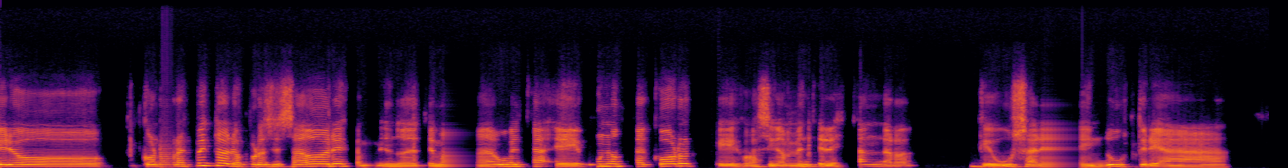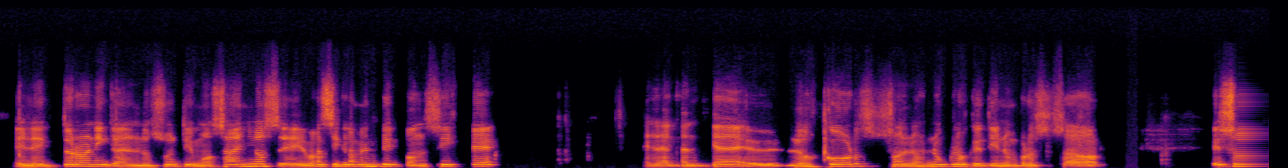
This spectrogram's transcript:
Pero con respecto a los procesadores, cambiando de tema de vuelta, eh, un octa-core, que es básicamente el estándar que usa la industria electrónica en los últimos años, eh, básicamente consiste en la cantidad de, los cores son los núcleos que tiene un procesador. Eso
